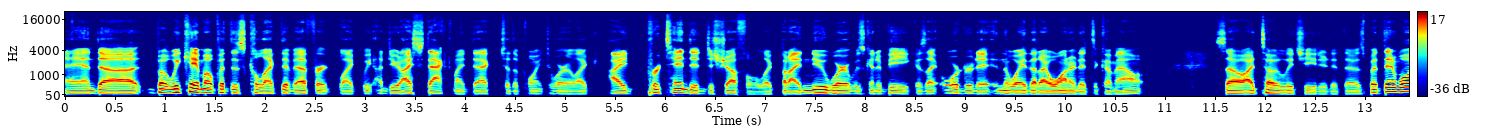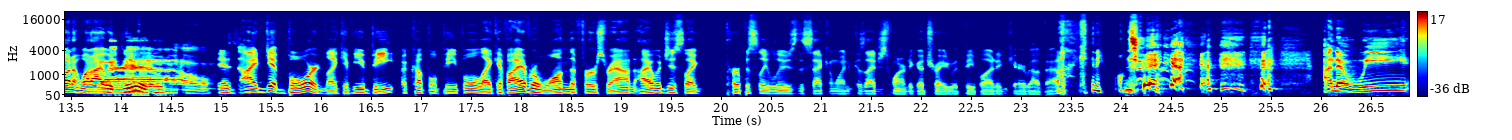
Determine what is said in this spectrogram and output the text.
and uh but we came up with this collective effort like we uh, dude i stacked my deck to the point to where like i pretended to shuffle like but i knew where it was going to be because i ordered it in the way that i wanted it to come out. So i totally cheated at those. But then what what i would do is i'd get bored like if you beat a couple people like if i ever won the first round i would just like purposely lose the second one because i just wanted to go trade with people i didn't care about battling anymore I know we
